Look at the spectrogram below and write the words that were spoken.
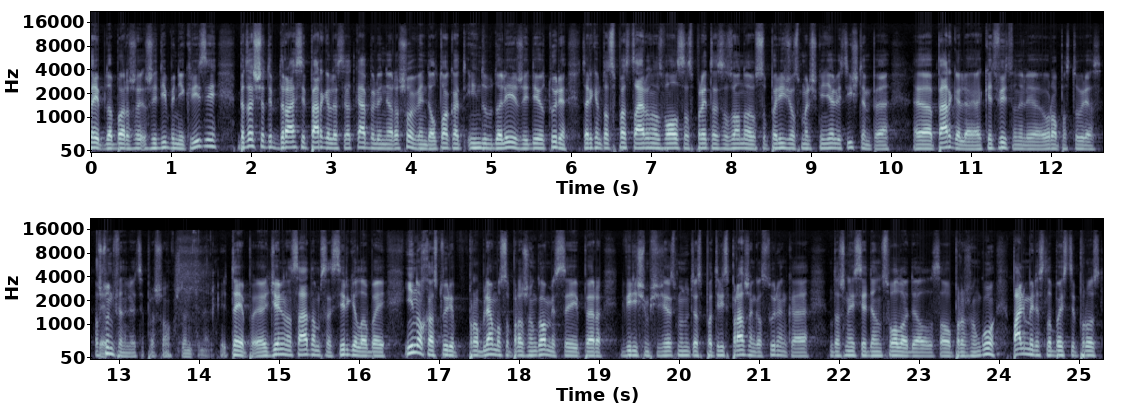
taip dabar žaidybiniai kriziai, bet aš čia taip drąsiai pergalės lietkabelių nerašau vien dėl to, kad individualiai žaidėjų turi. Tarkim, tas pats Tyronas Volsas praeitą sezoną su Paryžiaus marškinėliais ištempė e, pergalę ketvirtfinalį Europos taurės. Aštuntfinalį, atsiprašau. Aštuntfinalį. Taip, e, Dželinas Adamsas irgi labai. Inochas turi problemų su pražangom, jisai per 26 minutės po 3 pražangas surinka, dažnai sėdė ant suolo dėl savo pražangų. Palmeris labai stiprus.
